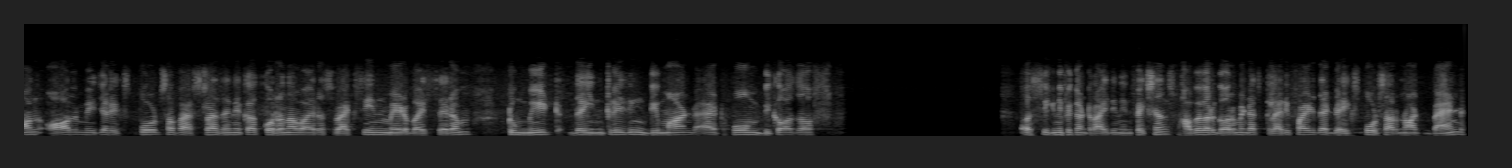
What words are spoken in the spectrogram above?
on all major exports of AstraZeneca coronavirus vaccine made by Serum to meet the increasing demand at home because of a significant rise in infections. However, government has clarified that the exports are not banned,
